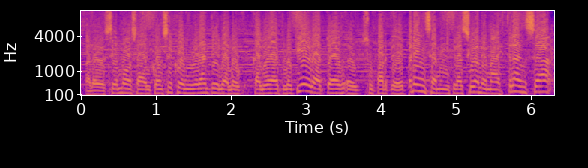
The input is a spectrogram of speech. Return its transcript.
Agradecemos al Consejo Deliberante de la localidad de Plotier, a toda su parte de prensa, administración y maestranza.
